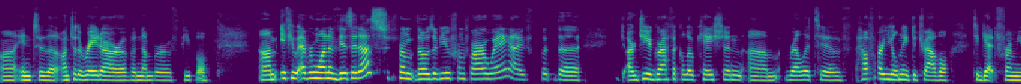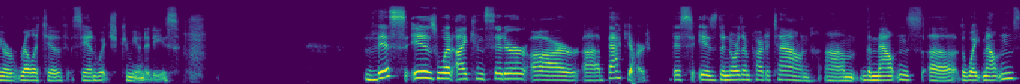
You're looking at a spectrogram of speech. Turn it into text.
uh, into the onto the radar of a number of people. Um, if you ever want to visit us, from those of you from far away, I've put the our geographical location um, relative, how far you'll need to travel to get from your relative sandwich communities. This is what I consider our uh, backyard. This is the northern part of town, um, the mountains, uh, the White Mountains,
